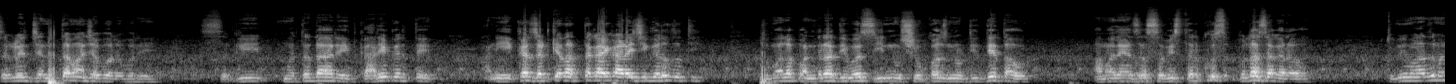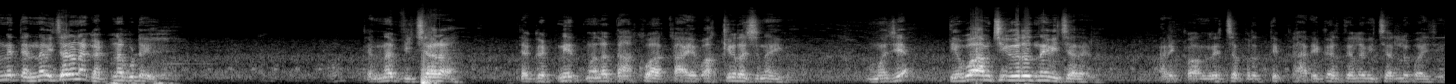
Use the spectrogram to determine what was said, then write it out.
सगळे जनता माझ्या बरोबर आहे. सगळी मतदार आहेत कार्यकर्ते आहेत. आणि एका झटक्यात आत्ता काय काढायची गरज होती? तुम्हाला पंधरा दिवस ही नो शोकॉज नोटीस देत आहोत. आम्हाला याचा सविस्तर खुस खुलासा करावा. तुम्ही माझं म्हणणं आहे, त्यांना विचारा ना घटना कुठे त्यांना विचारा. त्या घटनेत मला दाखवा काय वाक्यरचना आहे का? म्हणजे तेव्हा आमची गरज नाही विचारायला. अरे काँग्रेसच्या प्रत्येक कार्यकर्त्याला विचारलं पाहिजे.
